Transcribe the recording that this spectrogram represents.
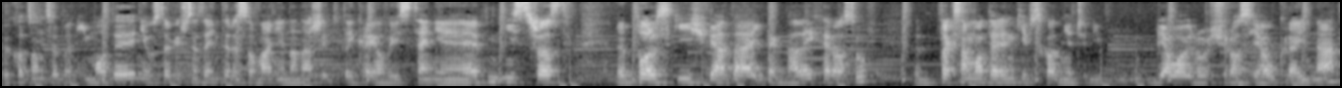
wychodzące do niej mody, nieustawiczne zainteresowanie na naszej tutaj krajowej scenie mistrzostw e, Polski, świata i tak dalej, Herosów. Tak samo te rynki wschodnie, czyli Białoruś, Rosja, Ukraina.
